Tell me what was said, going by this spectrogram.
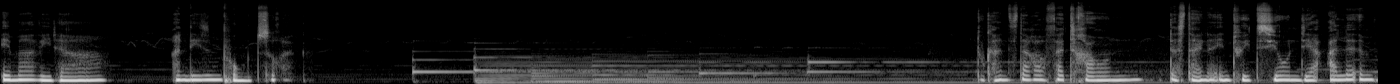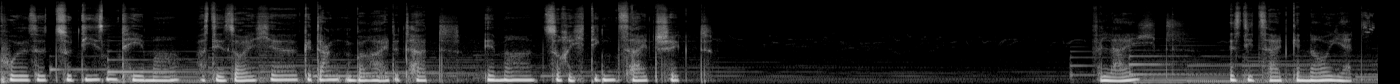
immer wieder an diesen Punkt zurück. Du kannst darauf vertrauen, dass deine Intuition dir alle Impulse zu diesem Thema, was dir solche Gedanken bereitet hat, immer zur richtigen Zeit schickt. Vielleicht ist die Zeit genau jetzt.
